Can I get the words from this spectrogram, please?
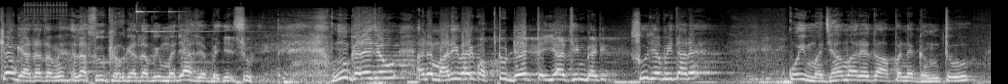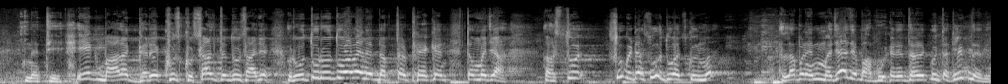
ક્યાં ગયા હતા તમે? એટલે શું કહો ગયા હતા ભાઈ, મજા છે ભાઈ, શું? હું ઘરે જઉં અને મારી વાઈફ અપ ટુ ડેટ તૈયાર થઈને બેઠી. શું છે ભાઈ તારે? કોઈ મજામાં રહે તો આપણને ગમતું નથી. એક બાળક ઘરે ખુશ ખુશાલ થતું સાંજે રોતું રોતું આવે ને, દફતર ફેંકે તો મજા. હસતું શું બેટા, શું હતું આ સ્કૂલમાં? એટલે પણ એને મજા છે બાપુ, એને તારે કોઈ તકલીફ નથી.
